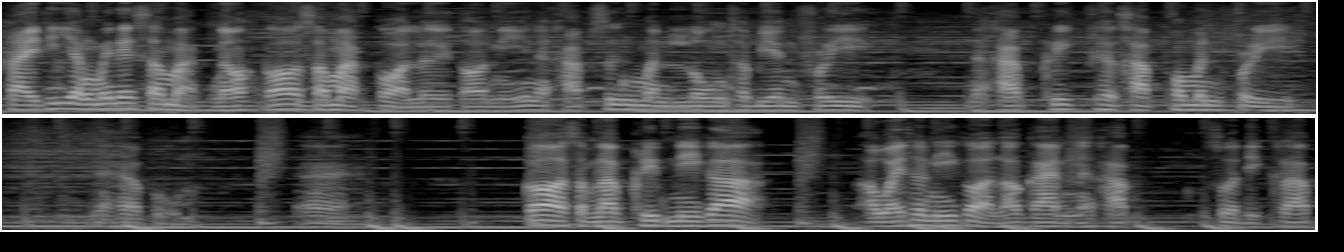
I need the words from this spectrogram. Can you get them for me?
ใครที่ยังไม่ได้สมัครเนาะก็สมัครก่อนเลยตอนนี้นะครับ ซึ่งมันลงทะเบียนฟรี นะครับ คลิกเถอะครับเพราะมันฟรีนะครับผมอ่าก็สำหรับคลิปนี้ก็เอาไว้เท่านี้ก่อนแล้วกันนะครับ สวัสดีครับ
